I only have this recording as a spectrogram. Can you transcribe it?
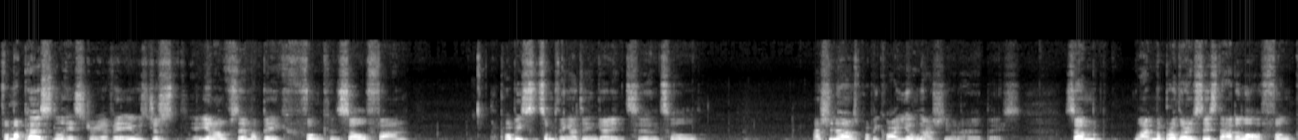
for my personal history of it, it was just you know obviously I'm a big funk and soul fan. Probably something I didn't get into until. Actually, no, I was probably quite young actually when I heard this. So, like my brother and sister had a lot of funk.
